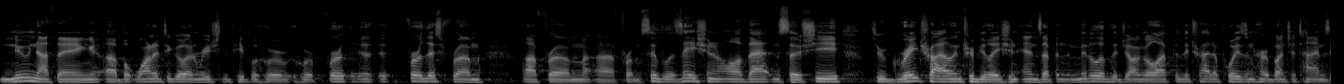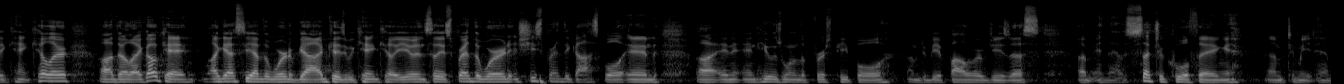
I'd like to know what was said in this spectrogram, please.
knew nothing, uh, but wanted to go and reach the people who are, who are fur, uh, furthest from uh, from, uh, from civilization and all of that. And so she, through great trial and tribulation, ends up in the middle of the jungle. After they try to poison her a bunch of times, they can't kill her. Uh, they're like, okay, I guess you have the word of God because we can't kill you. And so they spread the word, and she spread the gospel. And, uh, and, and he was one of the first people um, to be a follower of Jesus. Um, and that was such a cool thing um, to meet him.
